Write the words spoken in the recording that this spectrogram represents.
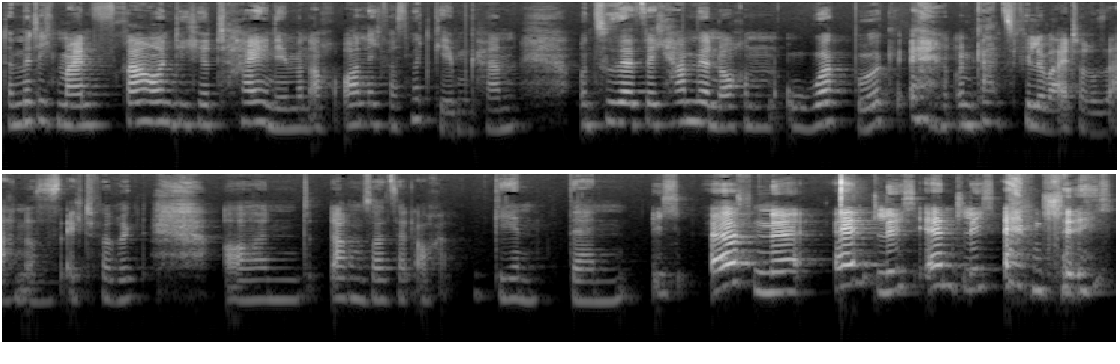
damit ich meinen Frauen, die hier teilnehmen, auch ordentlich was mitgeben kann. Und zusätzlich haben wir noch ein Workbook und ganz viele weitere Sachen. Das ist echt verrückt. Und darum soll es halt auch gehen, denn ich öffne endlich, endlich, endlich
